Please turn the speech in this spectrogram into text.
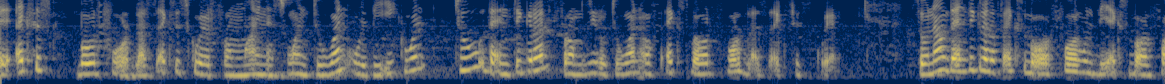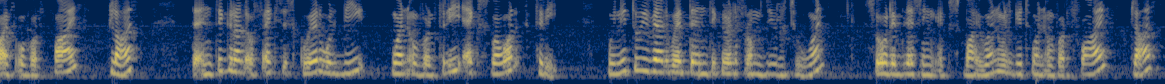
uh, x power 4 plus x squared from minus 1 to 1 will be equal to the integral from 0 to 1 of x power 4 plus x squared. So now the integral of x power 4 will be x power 5 over 5 plus the integral of x squared will be 1 over 3 x power 3. We need to evaluate the integral from 0 to 1. So replacing x by 1 will get 1 over 5 plus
